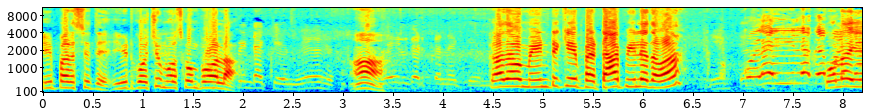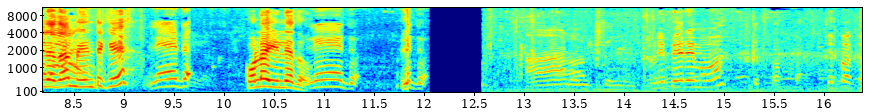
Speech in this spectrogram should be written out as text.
ఈ పరిస్థితి వీటికి వచ్చి మోసుకొని పోవాలా? ఆ. కాదవా మీ ఇంటికి ట్యాప్ ఇలేదవా కొల ఇలేదా మీ ఇంటికి? లేదు. కొల ఇలేదు లేదు. లేదు. మీ పేరేమవా తిప్పక్క.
